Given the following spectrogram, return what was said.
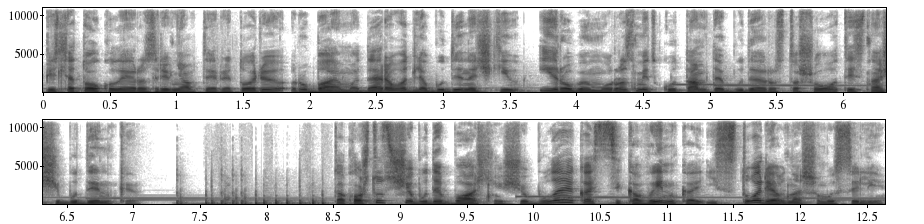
Після того, коли я розрівняв територію, рубаємо дерево для будиночків і робимо розмітку там, де буде розташовуватись наші будинки. Також тут ще буде башня, щоб була якась цікавинка, історія в нашому селі.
